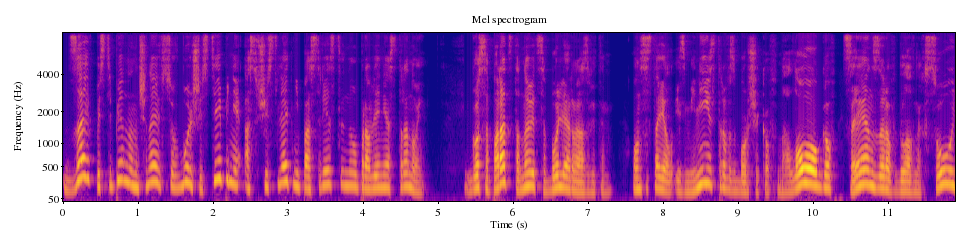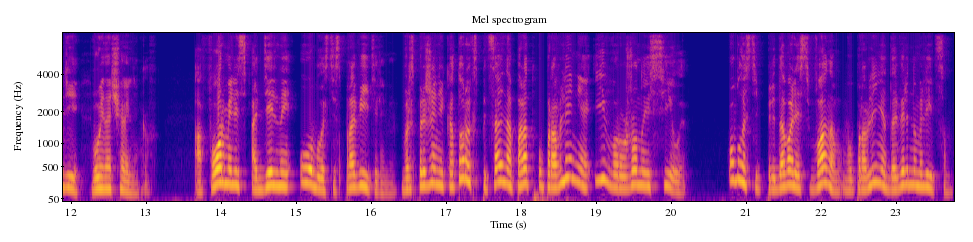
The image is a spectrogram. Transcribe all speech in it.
Дзай постепенно начинает все в большей степени осуществлять непосредственное управление страной. Госаппарат становится более развитым. Он состоял из министров, сборщиков налогов, цензоров, главных судей, военачальников. Оформились отдельные области с правителями, в распоряжении которых специальный аппарат управления и вооруженные силы. Области передавались ванам в управление доверенным лицам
